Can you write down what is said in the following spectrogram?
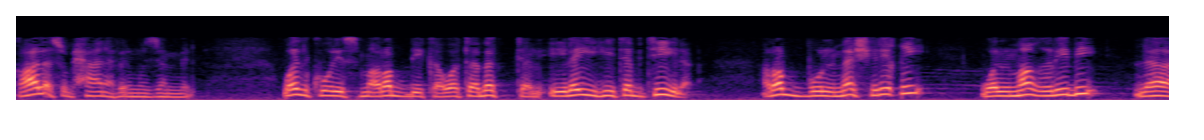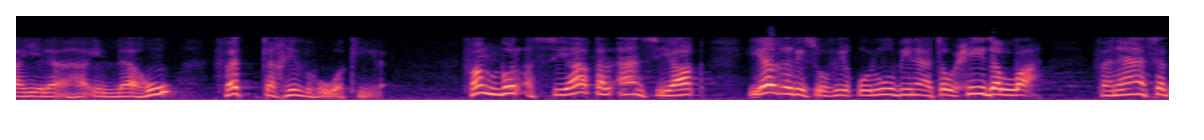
قال سبحانه في المزمل واذكر اسم ربك وتبتل إليه تبتيلا. رب المشرق والمغرب لا إله إلا هو فاتخذه وكيلا. فانظر السياق الآن سياق يغرس في قلوبنا توحيد الله. فناسب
